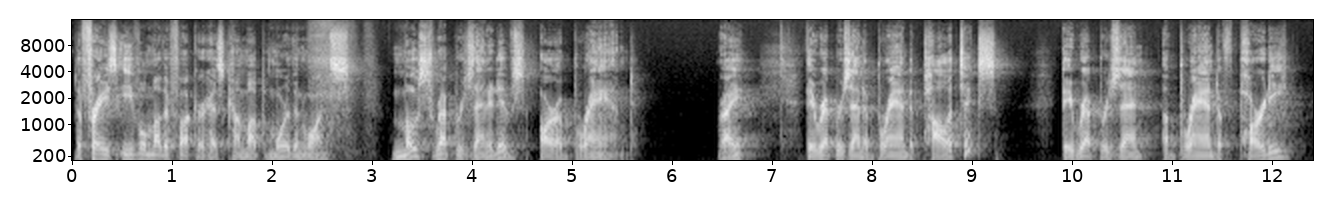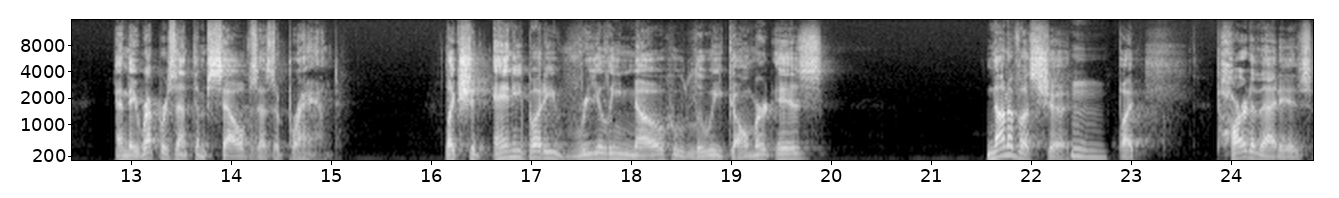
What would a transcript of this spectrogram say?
the phrase evil motherfucker has come up more than once. Most representatives are a brand right? They represent a brand of politics, they represent a brand of party, and they represent themselves as a brand. Like, should anybody really know who Louis Gohmert is? None of us should. Hmm. But part of that is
